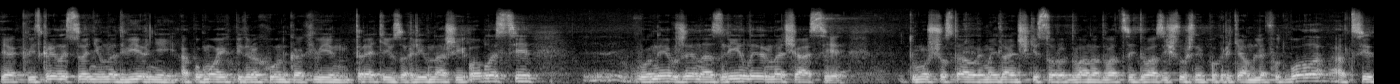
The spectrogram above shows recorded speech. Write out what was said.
як відкрили сьогодні в надвірній, а по моїх підрахунках він третій взагалі в нашій області, вони вже назріли на часі. Тому що ставили майданчики 42 на 22 зі штучним покриттям для футболу, а ці,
